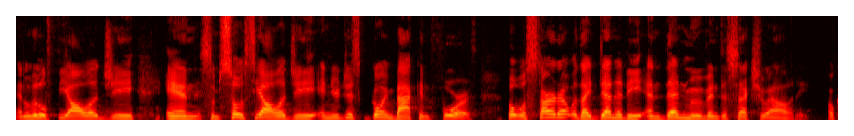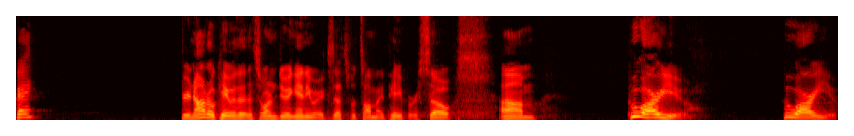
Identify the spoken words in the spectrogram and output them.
and a little theology and some sociology, and you're just going back and forth. But we'll start out with identity and then move into sexuality. Okay? If you're not okay with it, that's what I'm doing anyway, because that's what's on my paper. So, um, who are you? Who are you?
